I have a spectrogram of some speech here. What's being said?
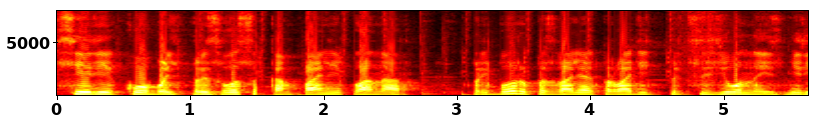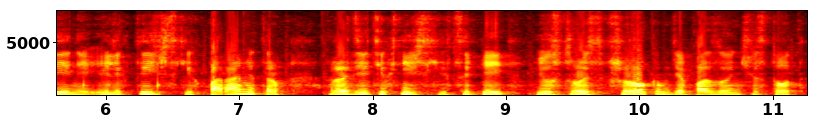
серии Кобальт производства компании Planar. Приборы позволяют проводить прецизионные измерения электрических параметров радиотехнических цепей и устройств в широком диапазоне частот.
